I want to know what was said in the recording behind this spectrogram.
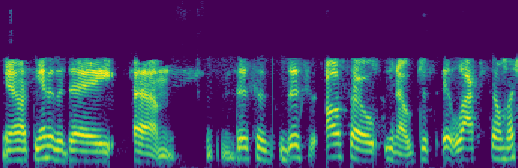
you know, at the end of the day, um, this is this also, you know, just it lacks so much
